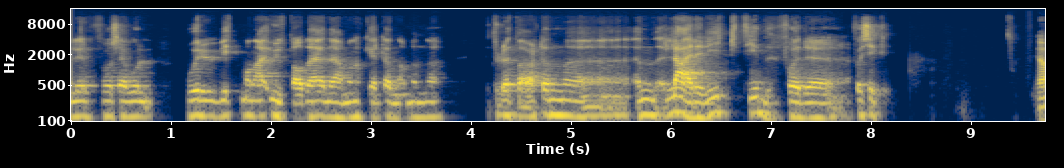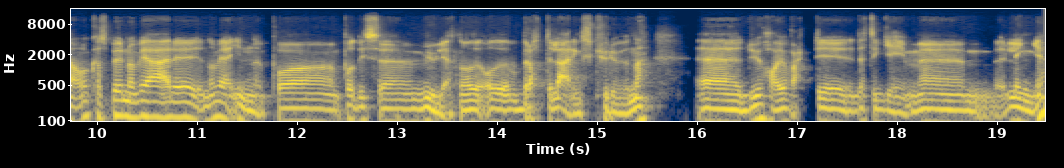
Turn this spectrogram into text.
Eller får se hvor, hvorvidt man er ute av det. Det er man nok helt ennå. Men jeg tror dette har vært en, en lærerik tid for, for Kirken. Ja, og Kasper, når vi er, når vi er inne på, på, disse mulighetene og, og bratte læringskurvene eh, Du har jo vært i dette gamet lenge,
